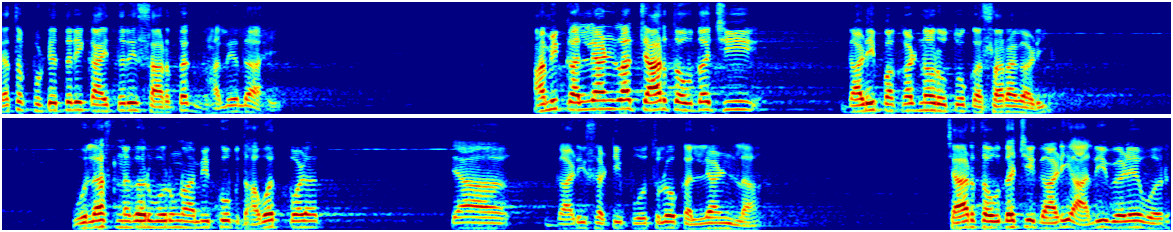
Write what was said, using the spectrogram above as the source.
त्याचं कुठेतरी काहीतरी सार्थक झालेलं आहे. आम्ही कल्याणला चार चौदाची गाडी पकडणार होतो कसारा गाडी. उल्हासनगरवरून आम्ही खूप धावत पळत त्या गाडीसाठी पोचलो कल्याणला. चार चौदाची गाडी आली वेळेवर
